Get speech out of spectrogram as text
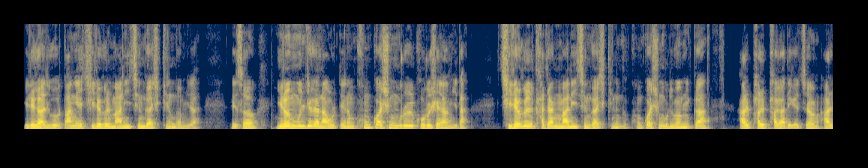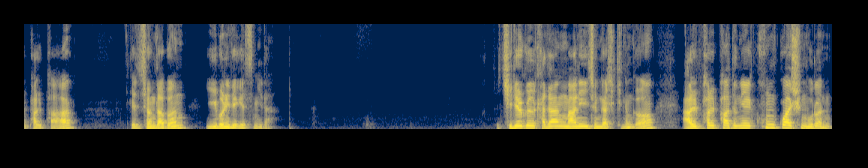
이래가지고 땅의 지력을 많이 증가시키는 겁니다. 그래서 이런 문제가 나올 때는 콩과 식물을 고르셔야 합니다. 지력을 가장 많이 증가시키는 것. 콩과 식물이 뭡니까? 알팔파가 되겠죠. 알팔파. 그래서 정답은 2번이 되겠습니다. 지력을 가장 많이 증가시키는 것. 알팔파 등의 콩과 식물은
